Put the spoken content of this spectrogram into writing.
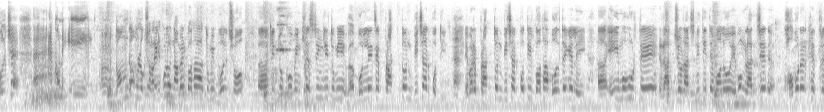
চলছে। এখন এই দমদম লোকসভা অনেকগুলো নামের কথা তুমি বলছো কিন্তু খুব ইন্টারেস্টিংলি তুমি বললে যে প্রাক্তন বিচারপতি। হ্যাঁ। এবারে প্রাক্তন বিচারপতির কথা বলতে গেলেই এই মুহূর্তে রাজ্য রাজনীতিতে বলো এবং রাজ্যের খবরের ক্ষেত্রে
